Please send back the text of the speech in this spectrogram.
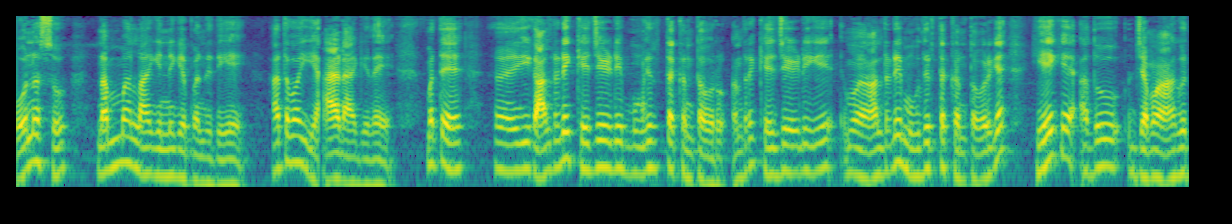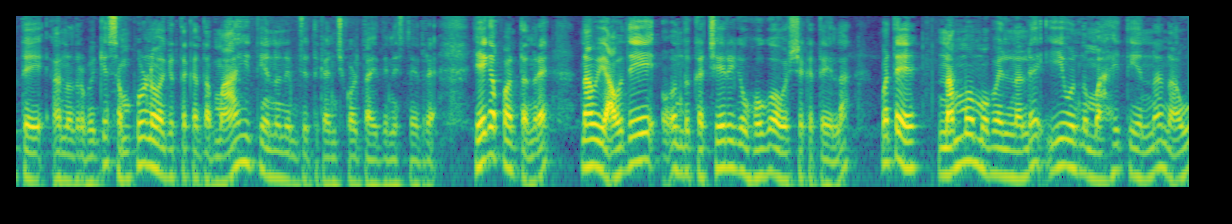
ಬೋನಸ್ಸು ನಮ್ಮ ಲಾಗಿನ್ನಿಗೆ ಬಂದಿದೆಯೇ ಅಥವಾ ಆ್ಯಡ್ ಆಗಿದೆ? ಮತ್ತು ಈಗ ಆಲ್ರೆಡಿ ಕೆ ಜೆ ಡಿ ಮುಗಿರ್ತಕ್ಕಂಥವ್ರು, ಅಂದರೆ ಕೆ ಜೆ ಇ ಡಿಗೆ ಆಲ್ರೆಡಿ ಮುಗಿದಿರ್ತಕ್ಕಂಥವ್ರಿಗೆ ಹೇಗೆ ಅದು ಜಮಾ ಆಗುತ್ತೆ ಅನ್ನೋದ್ರ ಬಗ್ಗೆ ಸಂಪೂರ್ಣವಾಗಿರ್ತಕ್ಕಂಥ ಮಾಹಿತಿಯನ್ನು ನಿಮ್ಮ ಜೊತೆಗೆ ಹಂಚ್ಕೊಳ್ತಾ ಇದ್ದೀನಿ ಸ್ನೇಹಿತರೆ. ಹೇಗಪ್ಪ ಅಂತಂದರೆ, ನಾವು ಯಾವುದೇ ಒಂದು ಕಚೇರಿಗೆ ಹೋಗೋ ಅವಶ್ಯಕತೆ ಇಲ್ಲ, ಮತ್ತು ನಮ್ಮ ಮೊಬೈಲ್ನಲ್ಲೇ ಈ ಒಂದು ಮಾಹಿತಿಯನ್ನು ನಾವು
